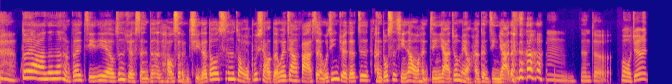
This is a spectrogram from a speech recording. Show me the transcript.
对啊，真的很被激励。我真的觉得神真的好神奇的，都是那种我不晓得会这样发生。我今天觉得这很多事情让我很惊讶，就没有还有更惊讶的。嗯，真的哇，我觉得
